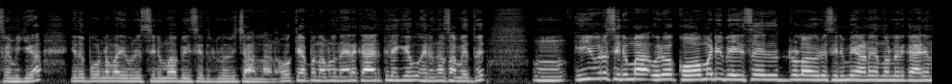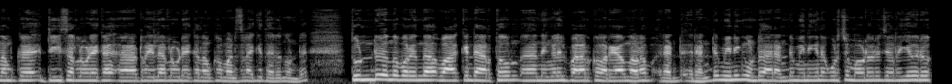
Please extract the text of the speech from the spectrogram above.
ശ്രമിക്കുക. ഇത് പൂർണമായും ഒരു സിനിമ ബേസ് ചെയ്തിട്ടുള്ള ഒരു ചാനലാണ് ഓക്കെ അപ്പൊ നമ്മൾ നേരെ കാര്യത്തിലേക്ക് വരുന്ന സമയത്ത് ഈ ഒരു സിനിമ ഒരു കോമഡി ബേസ് ചെയ്തിട്ടുള്ള ഒരു സിനിമയാണ് എന്നുള്ളൊരു കാര്യം നമുക്ക് ടീസറിലൂടെയൊക്കെ ട്രെയിലറിലൂടെയൊക്കെ നമുക്ക് മനസ്സിലാക്കി തരുന്നുണ്ട്. തുണ്ട് എന്ന് പറയുന്ന വാക്കിന്റെ അർത്ഥവും നിങ്ങളിൽ പലർക്കും അറിയാവുന്നതാണ്. രണ്ട് രണ്ട് മീനിങ് ഉണ്ട്. ആ രണ്ട് മീനിങ്ങിനെ കുറിച്ചും അവിടെ ഒരു ചെറിയൊരു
